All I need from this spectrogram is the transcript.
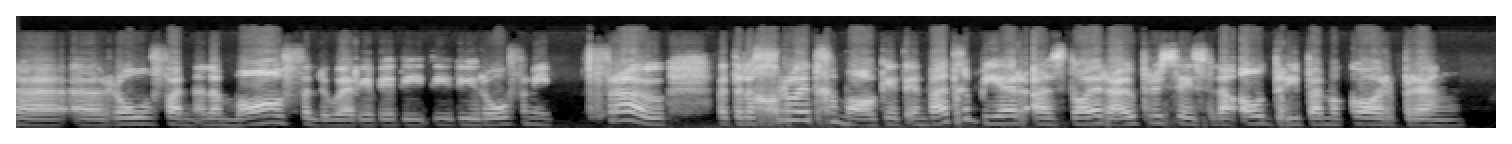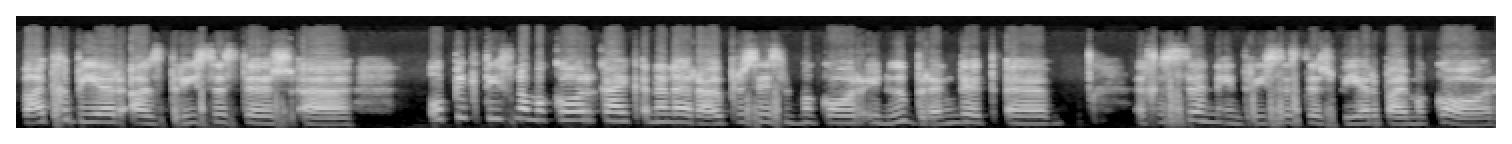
uh uh rol van hulle ma verloor, jy weet die die die rol van die vrou wat hulle groot gemaak het en wat gebeur as daai rouproses hulle al drie bymekaar bring? Wat gebeur as drie susters uh objektief na mekaar kyk in hulle rouproses met mekaar en hoe bring dit 'n uh, 'n gesin en drie susters weer bymekaar?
